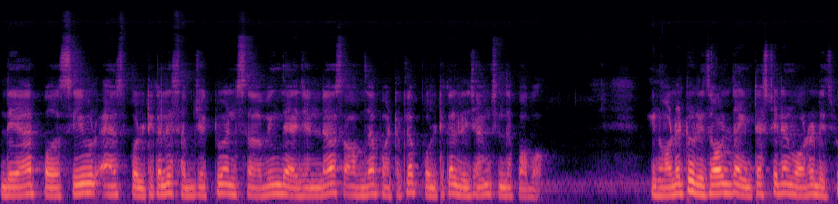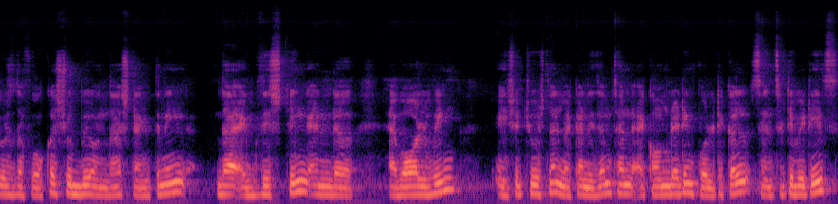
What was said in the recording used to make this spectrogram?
They are perceived as politically subjective and serving the agendas of the particular political regimes in the power. In order to resolve the interstate and water disputes, the focus should be on the strengthening the existing and uh, evolving institutional mechanisms and accommodating political sensitivities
